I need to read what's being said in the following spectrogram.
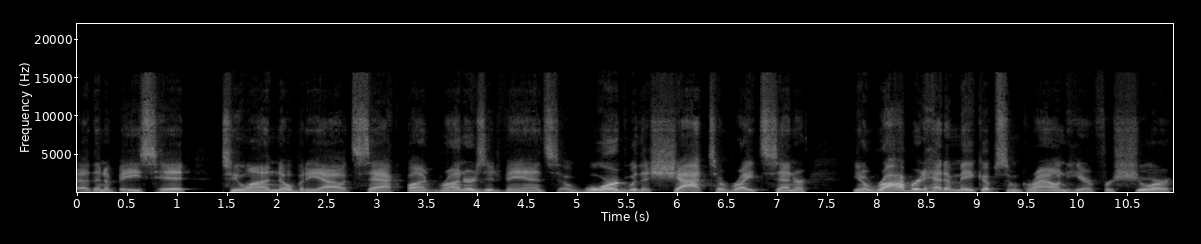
uh, then a base hit, two on, nobody out, sac bunt, runners advance, Ward with a shot to right center. You know, Robert had to make up some ground here for sure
